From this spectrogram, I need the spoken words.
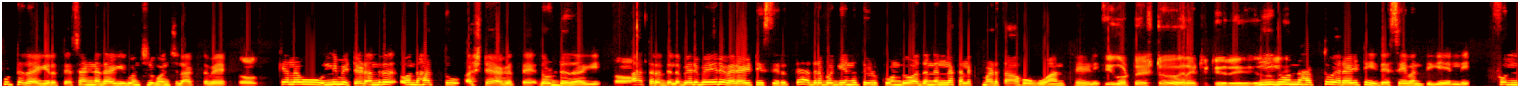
ಪುಟ್ಟದಾಗಿರುತ್ತೆ ಸಣ್ಣದಾಗಿ ಗೊಂಚಲು ಗೊಂಚಲಾಗ್ತವೆ. ಕೆಲವು ಲಿಮಿಟೆಡ್ ಅಂದ್ರೆ ಒಂದು ಹತ್ತು ಅಷ್ಟೇ ಆಗುತ್ತೆ ದೊಡ್ಡದಾಗಿ. ಆ ತರದ್ದೆಲ್ಲ ಬೇರೆ ಬೇರೆ ವೆರೈಟೀಸ್ ಇರುತ್ತೆ. ಅದ್ರ ಬಗ್ಗೆನು ತಿಳ್ಕೊಂಡು ಅದನ್ನೆಲ್ಲ ಕಲೆಕ್ಟ್ ಮಾಡ್ತಾ ಹೋಗುವ ಅಂತ ಹೇಳಿ. ಈಗ ಒಟ್ಟು ಎಷ್ಟು ವೆರೈಟಿ ಈಗ ಒಂದು ಹತ್ತು ವೆರೈಟಿ ಇದೆ ಸೇವಂತಿಗೆಯಲ್ಲಿ. ಫುಲ್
